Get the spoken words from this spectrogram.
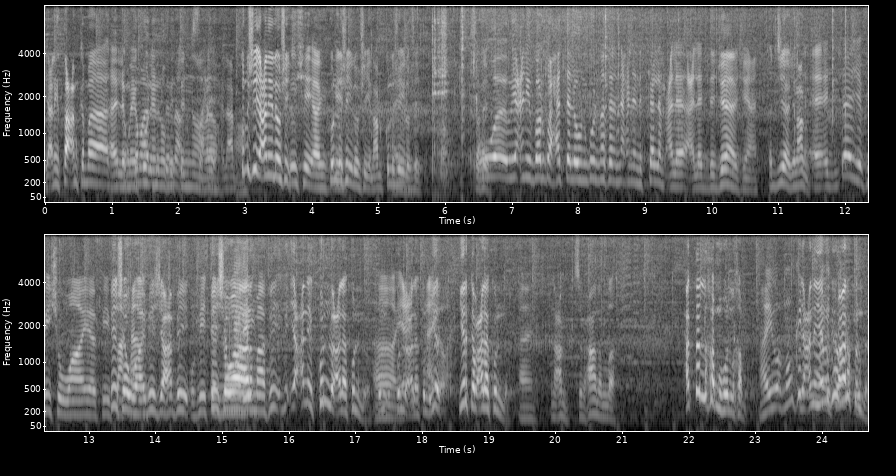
يعني طعم كما آه، لما يكون إنه في التنار. صحيح آه. نعم آه. كل شيء يعني له شيء آه، كل. شيء له شيء نعم كل شيء له شيء صحيح. ويعني برضه حتى لو نقول مثلا نحن نتكلم على على الدجاج يعني. الدجاج نعم. آه، الدجاج في شواية في في فحم. شواي في شعب في وفي في. شوارما في, في يعني كله على كله كل آه، كله يعني على كله. أيوة. يركب على كله. آه. نعم سبحان الله. حتى اللخم هو اللخم أيوه ممكن يعني يكون- على كله.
